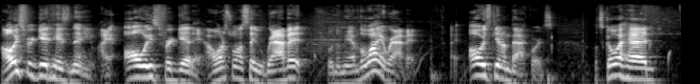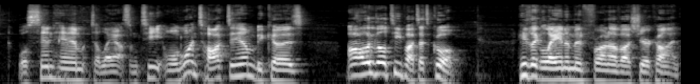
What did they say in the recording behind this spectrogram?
I always forget his name. I always forget it. I just want to say rabbit, but then we have the white rabbit. I always get them backwards. Let's go ahead. We'll send him to lay out some tea, and we'll go and talk to him because, oh, look at the little teapots. That's cool. He's like laying them in front of us, Shere Khan.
